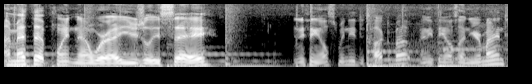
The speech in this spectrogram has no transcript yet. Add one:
I'm at that point now where I usually say, anything else we need to talk about? Anything else on your mind?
